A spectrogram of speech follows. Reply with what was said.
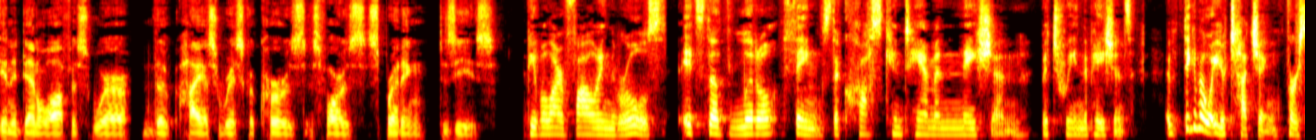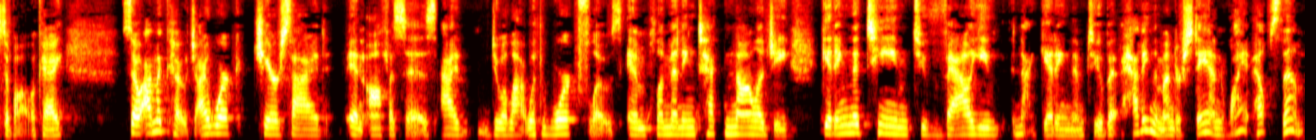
in a dental office where the highest risk occurs as far as spreading disease? People aren't following the rules. It's the little things, the cross contamination between the patients. Think about what you're touching, first of all, okay? So I'm a coach. I work chairside in offices. I do a lot with workflows, implementing technology, getting the team to value, not getting them to, but having them understand why it helps them,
